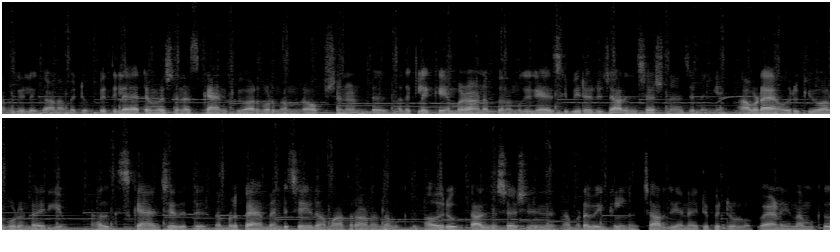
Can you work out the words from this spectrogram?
നമുക്ക് ഇതിൽ കാണാൻ പറ്റും. ഇപ്പോൾ ഇതിലെ ഏറ്റവും പ്രശ്നം സ്കാൻ ക്യു ആർ കോഡ് എന്ന് പറഞ്ഞൊരു ഓപ്ഷൻ ഉണ്ട്. അത് ക്ലിക്ക് ചെയ്യുമ്പോഴാണ് ഇപ്പോൾ നമുക്ക് കെ എസ് ബിയുടെ ഒരു ചാർജിങ് സ്റ്റേഷൻ വെച്ചിട്ടുണ്ടെങ്കിൽ അവിടെ ഒരു ക്യു ആർ കോഡ് ഉണ്ടായിരിക്കും. അത് സ്കാൻ ചെയ്തിട്ട് നമ്മൾ പേയ്മെന്റ് ചെയ്താൽ മാത്രമാണ് നമുക്ക് ആ ഒരു ചാർജിങ് സ്റ്റേഷനിൽ നിന്ന് നമ്മുടെ വെഹിക്കിളിന് ചാർജ് ചെയ്യാനായിട്ട് പറ്റുള്ളൂ. വേണമെങ്കിൽ നമുക്ക്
